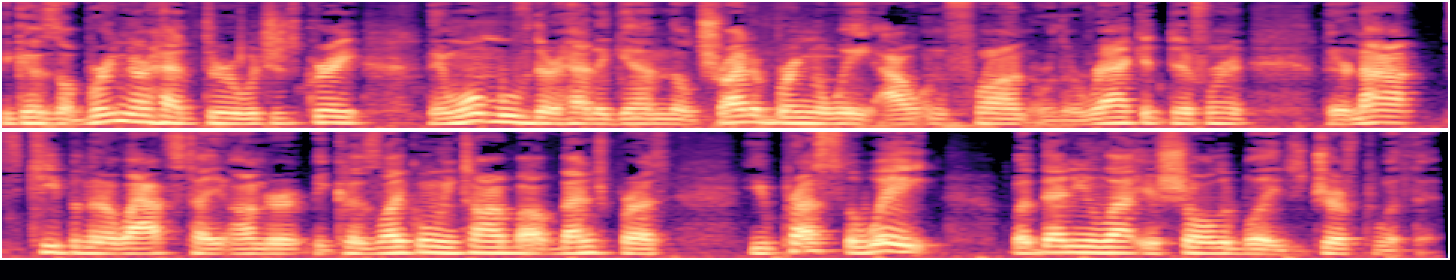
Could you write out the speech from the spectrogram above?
Because they'll bring their head through, which is great. They won't move their head again. They'll try to bring the weight out in front or the racket different. They're not keeping their lats tight under it because, like when we talk about bench press, you press the weight, but then you let your shoulder blades drift with it.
